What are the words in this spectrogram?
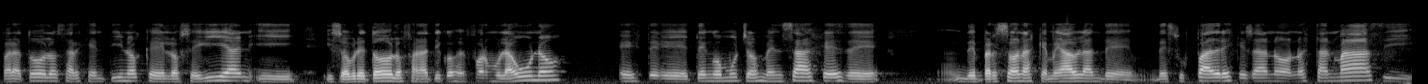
para todos los argentinos que lo seguían y, y sobre todo los fanáticos de Fórmula 1. Este, tengo muchos mensajes de, de personas que me hablan de, de sus padres que ya no, no están más y,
